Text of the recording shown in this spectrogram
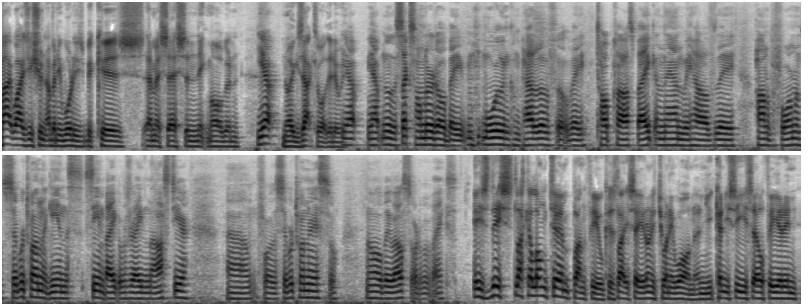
Bike wise, you shouldn't have any worries because MSS and Nick Morgan Yeah. know exactly what they're doing. Yep, yep. No, the 600 will be more than competitive. It'll be top class bike, and then we have the Hanna Performance Super Twin. Again, the same bike I was riding last year um, for the Super Twin race. So, no, it'll be well sorted of bikes. Is this like a long term plan for you? Because, like you say, you're only 21, and you, can you see yourself here in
